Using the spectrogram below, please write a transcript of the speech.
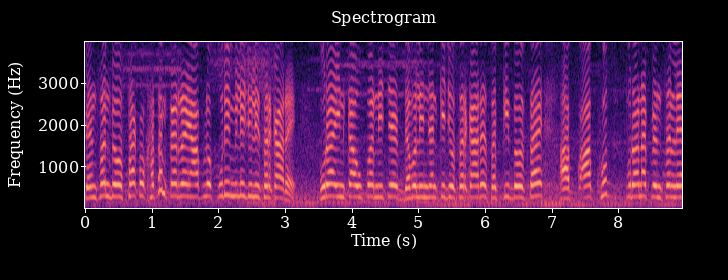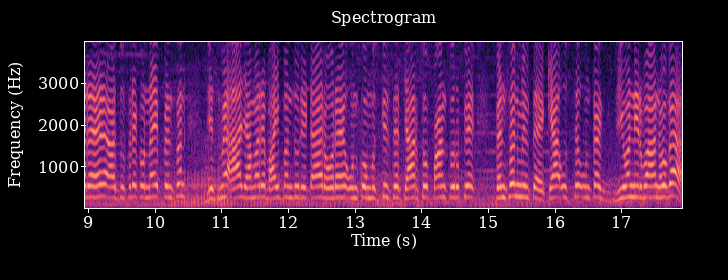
पेंशन व्यवस्था को ख़त्म कर रहे हैं, आप लोग पूरी मिलीजुली सरकार है। पूरा इनका ऊपर नीचे डबल इंजन की जो सरकार है, सबकी व्यवस्था है। आप आप खुद पुराना पेंशन ले रहे हैं और दूसरे को नए पेंशन जिसमें आज हमारे भाई बंधु रिटायर हो रहे हैं, उनको मुश्किल से 400-500 रुपये पेंशन मिलते हैं। क्या उससे उनका जीवन निर्वाहन होगा?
